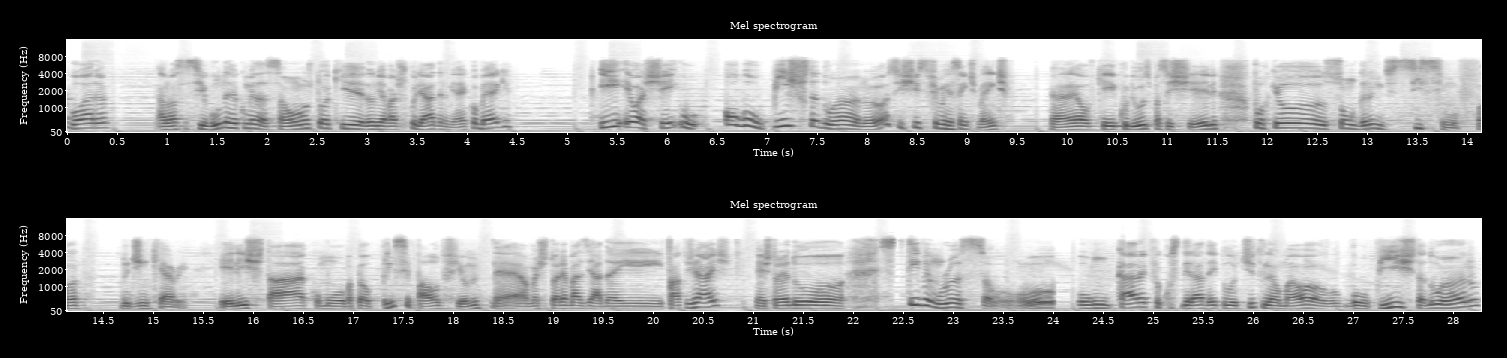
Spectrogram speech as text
Agora, a nossa segunda recomendação, eu estou aqui dando minha vasculhada na minha eco bag e eu achei o O Golpista do Ano. Eu assisti esse filme recentemente, né? eu fiquei curioso para assistir ele, porque eu sou um grandíssimo fã do Jim Carrey. Ele está como o papel principal do filme, né? É uma história baseada em fatos reais. É a história do Steven Russell, um cara que foi considerado aí pelo título, né, o maior golpista do ano,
